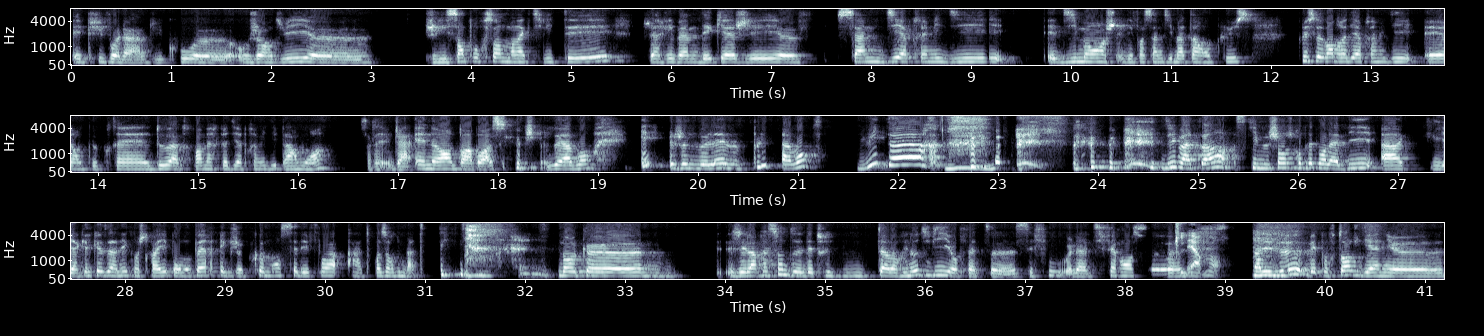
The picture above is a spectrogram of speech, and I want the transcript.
Et puis voilà, du coup, euh, aujourd'hui, euh, je vis 100% de mon activité. J'arrive à me dégager euh, samedi après-midi et dimanche, et des fois samedi matin en plus, plus le vendredi après-midi et à peu près deux à trois mercredis après-midi par mois. Ça fait déjà énorme par rapport à ce que je faisais avant. Et je ne me lève plus avant 8 heures du matin, ce qui me change complètement la vie à, il y a quelques années quand je travaillais pour mon père et que je commençais des fois à 3 heures du matin. Donc, euh, j'ai l'impression d'être, d'avoir une autre vie, en fait. Euh, c'est fou, la différence. Euh, Clairement. Dans les deux, mais pourtant, je gagne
